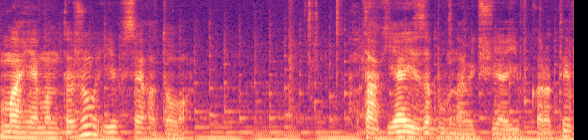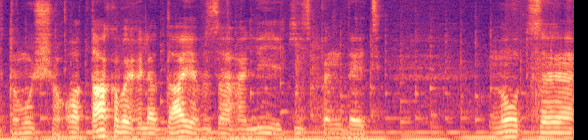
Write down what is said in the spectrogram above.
Магія монтажу і все готово. Так, я і забув навіть, що я її вкоротив, тому що отак виглядає взагалі якийсь пендець. Ну, це.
